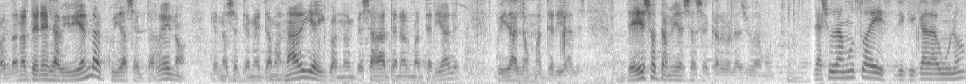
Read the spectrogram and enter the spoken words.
Cuando no tenés la vivienda, cuidás el terreno, que no se te meta más nadie, y cuando empezás a tener materiales, cuidás los materiales. De eso también se hace cargo la ayuda mutua. La ayuda mutua es de que cada uno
